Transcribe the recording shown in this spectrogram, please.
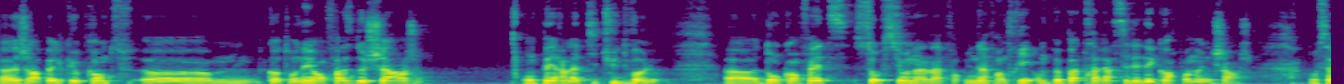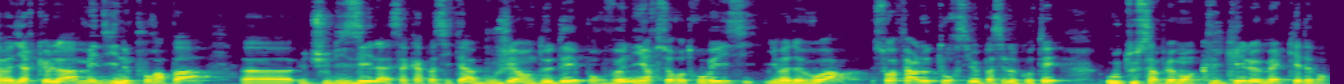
Euh, je rappelle que quand, euh, quand on est en phase de charge, on perd l'aptitude vol. Euh, donc en fait, sauf si on a une infanterie, on ne peut pas traverser les décors pendant une charge. Donc ça veut dire que là, Mehdi ne pourra pas euh, utiliser sa capacité à bouger en 2D pour venir se retrouver ici. Il va devoir soit faire le tour s'il veut passer de l'autre côté, ou tout simplement cliquer le mec qui est devant.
